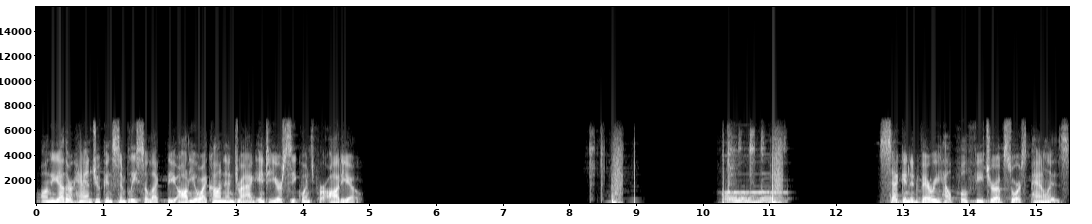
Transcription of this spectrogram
On the other hand you can simply select the audio icon and drag into your sequence for audio. Second and very helpful feature of Source Panel is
